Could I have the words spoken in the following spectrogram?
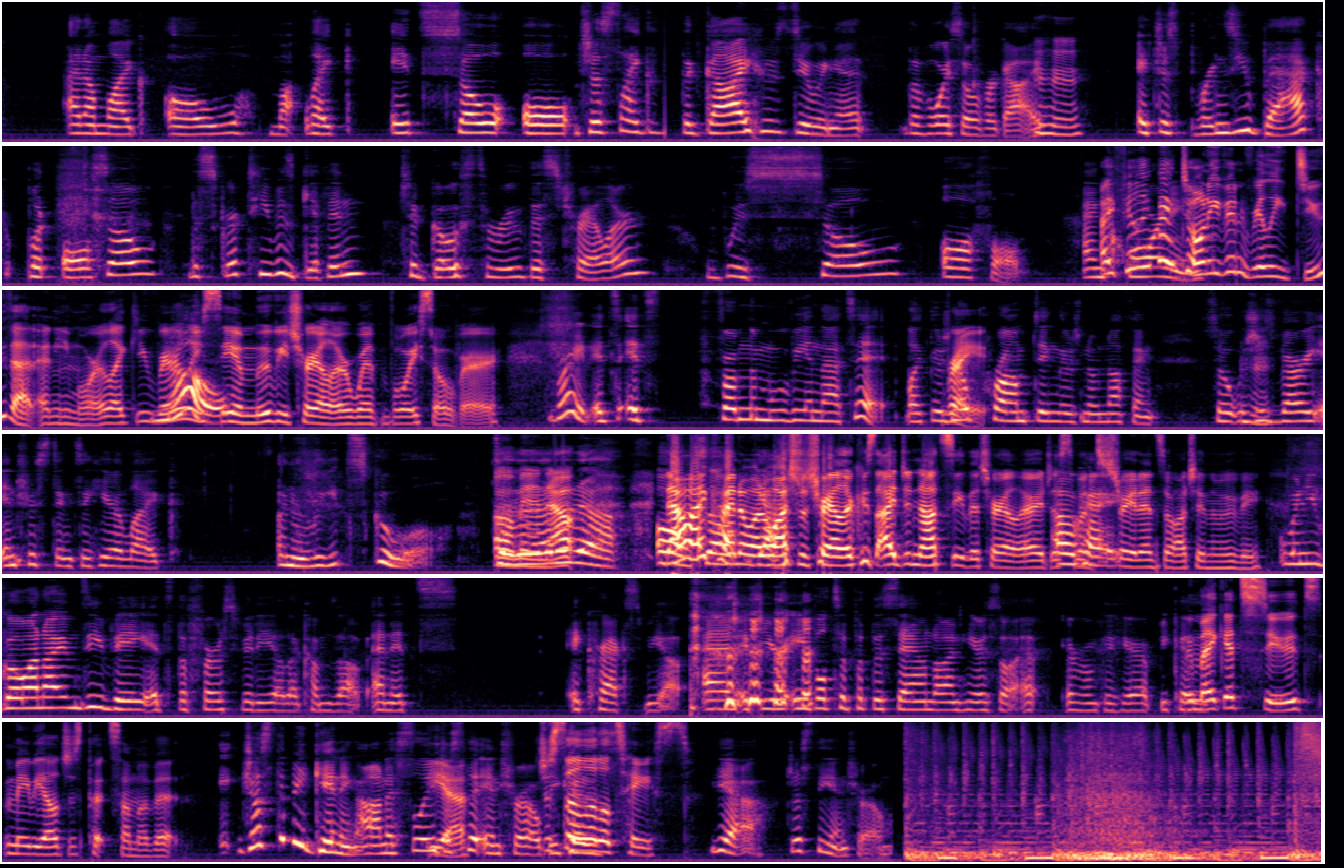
and I'm like, oh my, like it's so old. Just like the guy who's doing it, the voiceover guy hmm it just brings you back, but also the script he was given to go through this trailer was so awful. And I feel like they don't even really do that anymore. Like you rarely No. see a movie trailer with voiceover. Right. It's it's from the movie and that's it. Like there's Right. no prompting, there's no nothing. So it was mm-hmm. just very interesting to hear like an elite school. Oh, man, now- Oh, now I kind of want to yes. watch the trailer because I did not see the trailer. I just went straight into watching the movie. when you go on IMDb, it's the first video that comes up, and it's it cracks me up. And if you're able to put the sound on here so e- everyone can hear it, because We might get sued. Maybe I'll just put some of it. it- just the beginning, honestly, Yeah. just the intro, Just because- a little taste. yeah, just the intro.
